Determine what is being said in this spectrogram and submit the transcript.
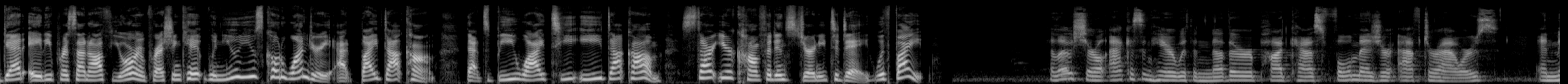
Get 80% off your impression kit when you use code WONDERY at Byte.com. That's B-Y-T-E dot com. Start your confidence journey today with Byte. Hello, Sharyl Attkisson here with another podcast, Full Measure After Hours. And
